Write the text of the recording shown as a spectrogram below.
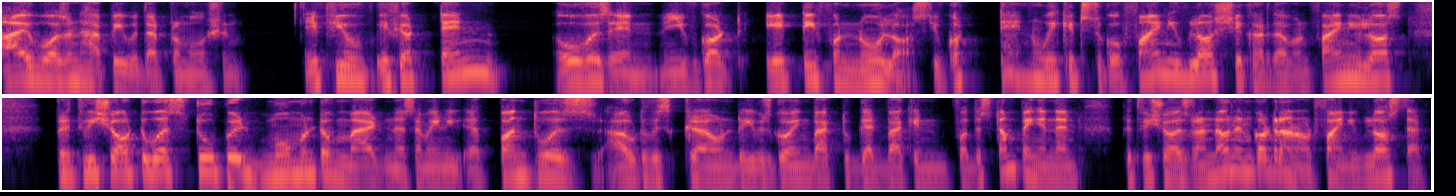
I wasn't happy with that promotion. If you if you're 10 overs in and you've got 80 for no loss, you've got 10 wickets to go. Fine, you've lost Shikhar Dhawan. Fine, you lost Prithvi Shaw to a stupid moment of madness. I mean, uh, Pant was out of his ground. He was going back to get back in for the stumping, and then Prithvi Shaw has run down and got run out. Fine, you've lost that.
